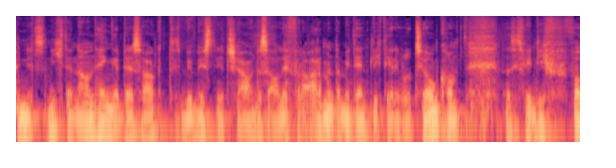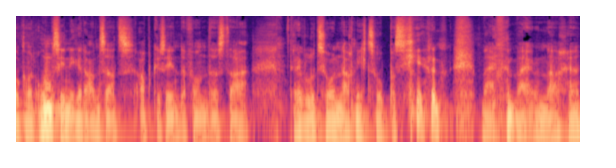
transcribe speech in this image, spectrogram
bin jetzt nicht ein Anhänger, der sagt, wir müssen jetzt schauen, dass alle verarmen, damit endlich die Revolution kommt. Das ist, finde ich, vollkommen unsinniger Ansatz, abgesehen davon, dass da Revolutionen auch nicht so passieren, meiner Meinung nach. Ja.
